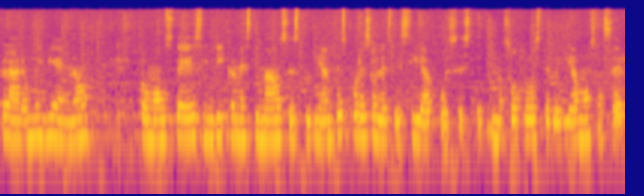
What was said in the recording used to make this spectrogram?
Claro, muy bien, ¿no? Como ustedes indican, estimados estudiantes, por eso les decía, pues este, nosotros deberíamos hacer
